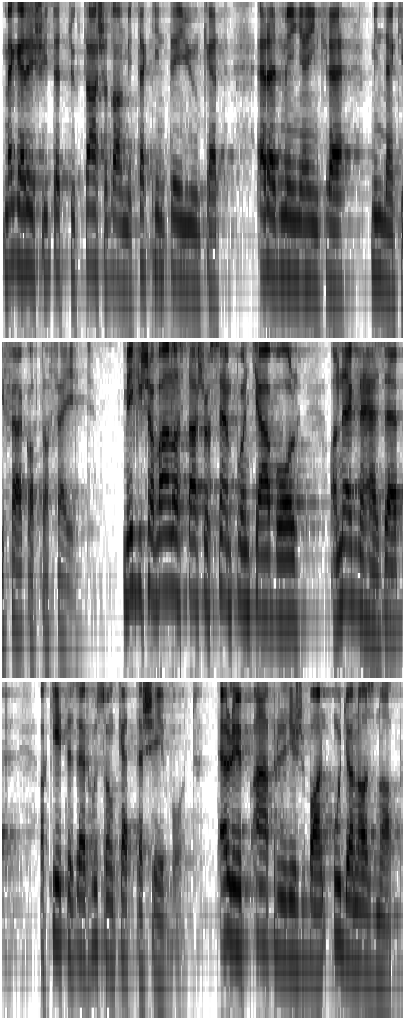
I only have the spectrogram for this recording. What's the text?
Megerősítettük társadalmi tekintélyünket, eredményeinkre mindenki felkapta a fejét. Mégis a választások szempontjából a legnehezebb a 2022-es év volt. Előbb áprilisban ugyanaznap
